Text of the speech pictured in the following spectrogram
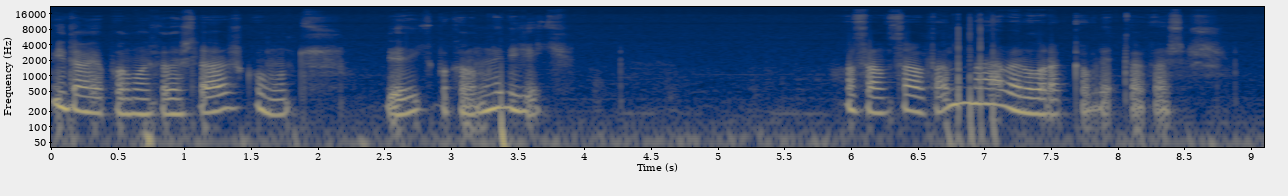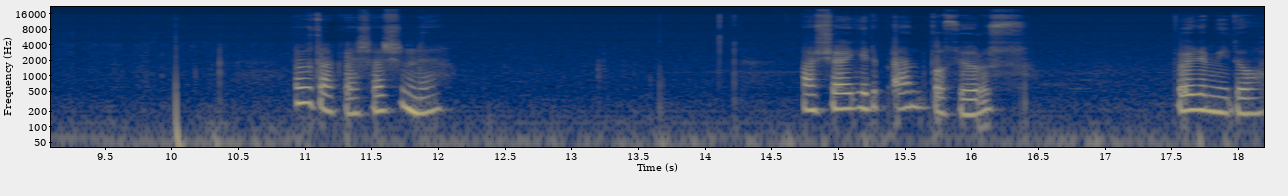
Bir daha yapalım arkadaşlar. Komut dedik. Bakalım ne diyecek. Hasan Saltan ne haber olarak kabul etti arkadaşlar. Evet arkadaşlar şimdi aşağıya gelip end basıyoruz. Böyle miydi o?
